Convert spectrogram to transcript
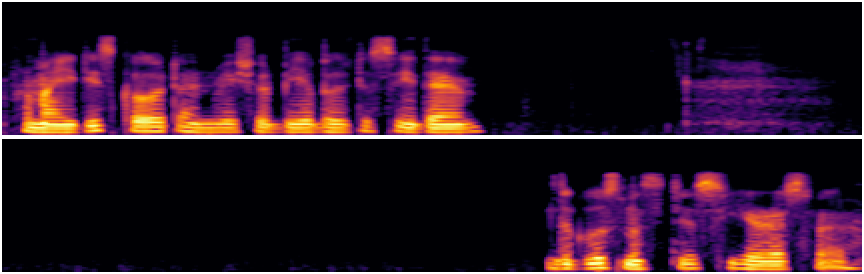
from IEDScout and we should be able to see the the goose messages here as well.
